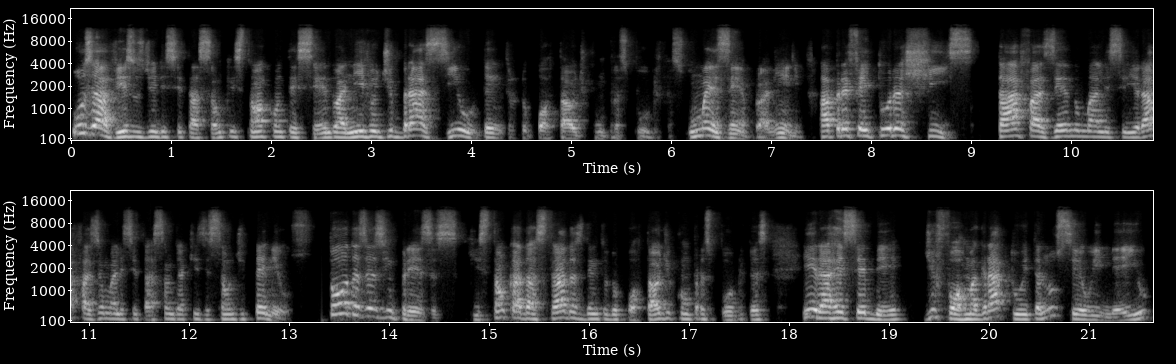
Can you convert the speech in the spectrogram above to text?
os avisos de licitação que estão acontecendo a nível de Brasil dentro do portal de compras públicas. Um exemplo, Aline, a Prefeitura X está fazendo uma irá fazer uma licitação de aquisição de pneus. Todas as empresas que estão cadastradas dentro do portal de compras públicas irá receber de forma gratuita no seu e-mail,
